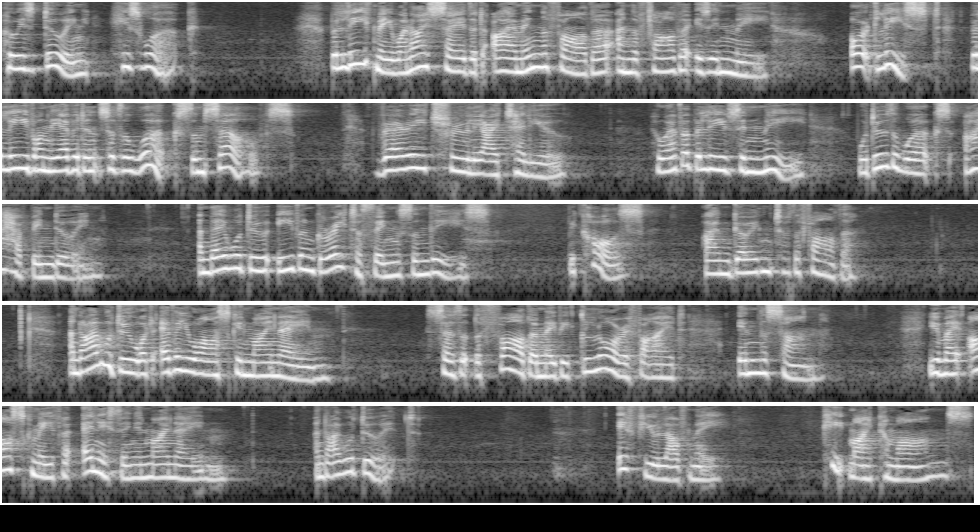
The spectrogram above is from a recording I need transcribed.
who is doing his work. Believe me when I say that I am in the Father and the Father is in me, or at least believe on the evidence of the works themselves. Very truly I tell you, whoever believes in me will do the works I have been doing, and they will do even greater things than these, because I am going to the Father. And I will do whatever you ask in my name, so that the Father may be glorified in the Son. You may ask me for anything in my name, and I will do it. If you love me, keep my commands.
